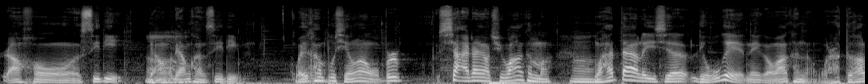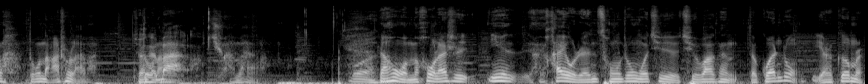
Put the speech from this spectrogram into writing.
然后 CD 两、啊两款 CD。我一看不行啊，我不是下一站要去挖坑吗？嗯我还带了一些留给那个挖坑的。我说得了，都拿出来吧，全给卖了。全卖了。我然后我们后来是因为还有人从中国去去挖坑的观众也是哥们儿，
